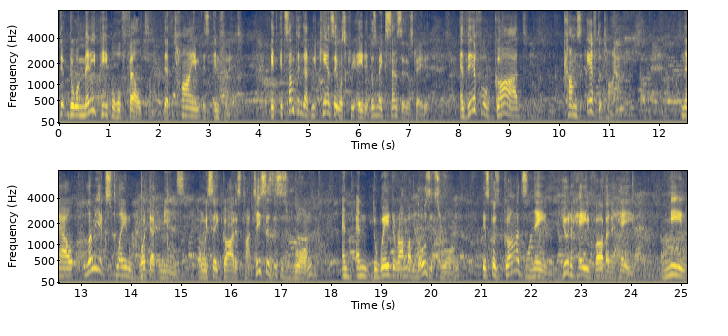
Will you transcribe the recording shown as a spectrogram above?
there, there were many people who felt that time is infinite. It, it's something that we can't say was created. It doesn't make sense that it was created, and therefore God comes after time. Now, let me explain what that means when we say God is time. So he says this is wrong, and, and the way the Rambam knows it's wrong is because God's name, Yud Hey Vav and Hey, mean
